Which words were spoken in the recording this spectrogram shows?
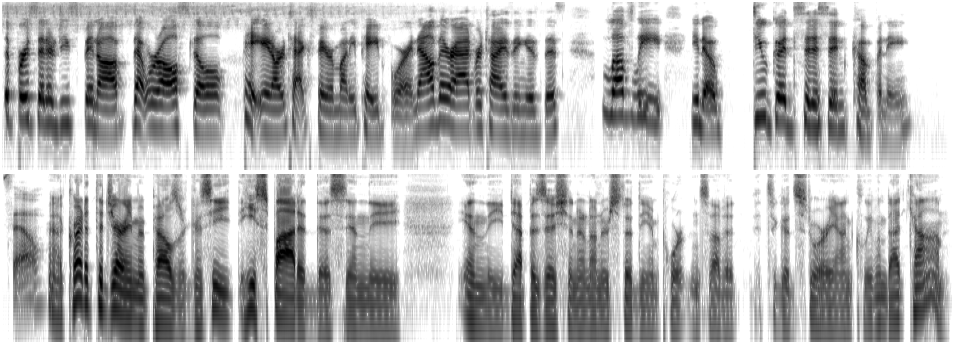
the FirstEnergy spinoff that we're all still paying our taxpayer money paid for. And now their advertising is this lovely, you know, do good citizen company. So uh, credit to Jerry Pelzer because he he spotted this in the in the deposition and understood the importance of it. It's a good story on Cleveland.com.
